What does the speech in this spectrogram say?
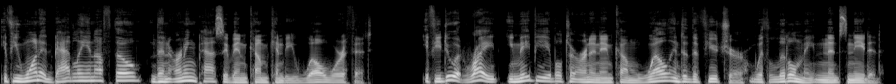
If you want it badly enough, though, then earning passive income can be well worth it. If you do it right, you may be able to earn an income well into the future with little maintenance needed.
